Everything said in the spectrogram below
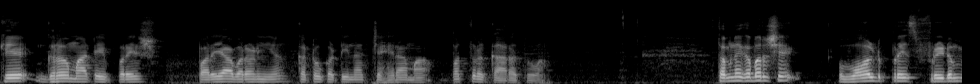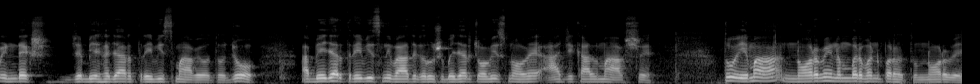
કે ગ્રહ માટે પ્રેસ પર્યાવરણીય કટોકટીના ચહેરામાં પત્રકારત્વ. તમને ખબર છે, વર્લ્ડ પ્રેસ ફ્રીડમ ઇન્ડેક્સ જે બે હજાર ત્રેવીસમાં આવ્યો હતો. જો આ બે હજાર ત્રેવીસની વાત કરું છું, બે હજાર ચોવીસનો હવે આજકાલમાં આવશે. તો એમાં નોર્વે નંબર વન પર હતું, નોર્વે.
